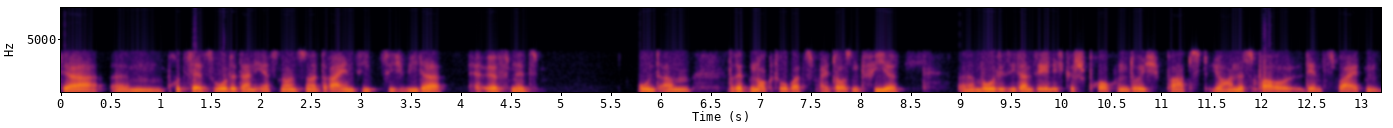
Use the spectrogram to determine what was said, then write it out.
Der ähm, Prozess wurde dann erst 1973 wieder eröffnet und am 3. Oktober 2004 äh, wurde sie dann selig gesprochen durch Papst Johannes Paul II.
